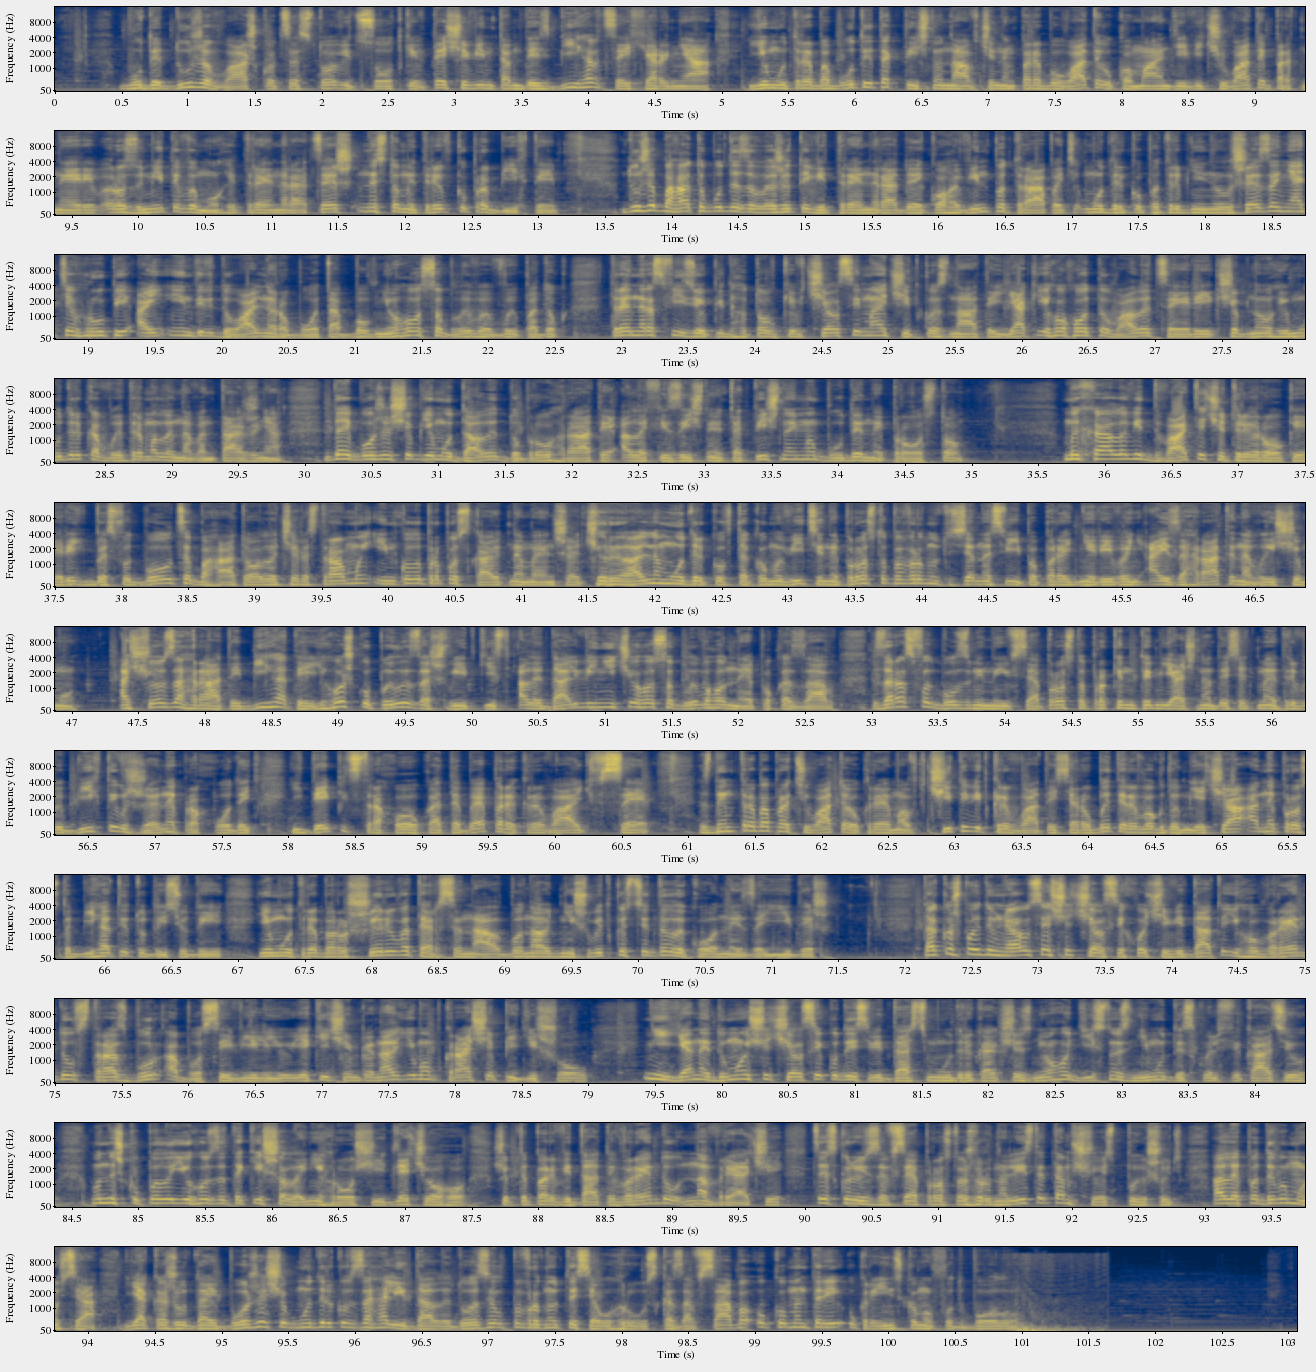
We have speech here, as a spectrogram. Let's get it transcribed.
Буде дуже важко, це 100%. Те, що він там десь бігав, це херня. Йому треба бути тактично навченим, перебувати у команді, відчувати партнерів, розуміти вимоги тренера. Це ж не 100-метривку пробігти. Дуже багато буде залежати від тренера, до якого він потрапить. Мудрику потрібні не лише заняття в групі, а й індивідуальна робота, бо в нього особливий випадок. Тренер з фізіопідготовки в Челсі має чітко знати, як його готували цей рік, щоб ноги мудрика витримали навантаження. Дай Боже, щоб йому дали добро грати, але фізично і тактично йому буде непросто. Михайлові 24 роки. Рік без футболу це багато, але через травми інколи пропускають не менше. Чи реально мудрику в такому віці не просто повернутися на свій попередній рівень, а й заграти на вищому? А що за грати? Бігати його ж купили за швидкість, але далі він нічого особливого не показав. Зараз футбол змінився. Просто прокинути м'яч на 10 метрів і бігти вже не проходить. Йде підстраховка, тебе перекривають все. З ним треба працювати окремо, вчити відкриватися, робити ривок до м'яча, а не просто бігати туди-сюди. Йому треба розширювати арсенал, бо на одній швидкості далеко не заїдеш. Також повідомлялося, що Челсі хоче віддати його в оренду в Страсбур або Севілью, який чемпіонат йому б краще підійшов. Ні, я не думаю, що Челсі кудись віддасть Мудрика, якщо з нього дійсно знімуть дискваліфікацію. Вони ж купили його за такі шалені гроші. Для чого? Щоб тепер віддати в оренду навряд чи. Це, скоріш за все, просто журналісти там щось пишуть. Але подивимося, я кажу, дай Боже, щоб Мудрику взагалі дали дозвіл повернутися у гру, сказав Саба у коментарі українському футболу.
